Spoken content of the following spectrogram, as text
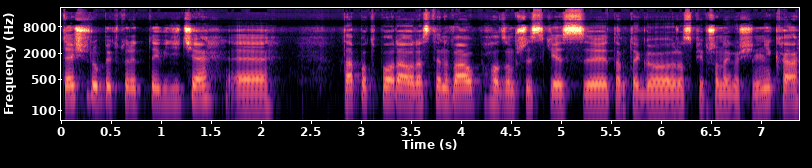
te śruby, które tutaj widzicie, e, ta podpora oraz ten wał pochodzą wszystkie z y, tamtego rozpieprzonego silnika.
